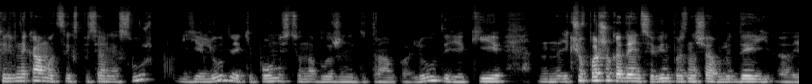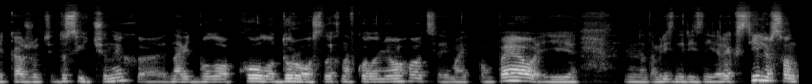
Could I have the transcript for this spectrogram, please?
Керівниками цих спеціальних служб є люди, які повністю наближені до Трампа. Люди, які, якщо в першу каденцію він призначав людей, е, як кажуть, досвідчених, е, навіть було коло дорослих навколо нього. Це і Майк Помпео, і там різні різні Рекс Тілерсон.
